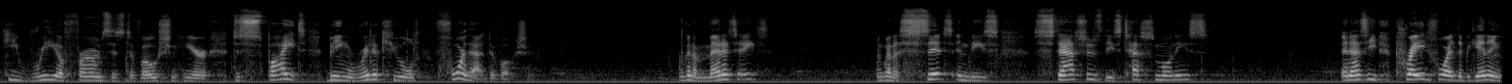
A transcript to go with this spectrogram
He reaffirms his devotion here despite being ridiculed for that devotion. I'm going to meditate. I'm going to sit in these statutes, these testimonies. And as he prayed for at the beginning,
